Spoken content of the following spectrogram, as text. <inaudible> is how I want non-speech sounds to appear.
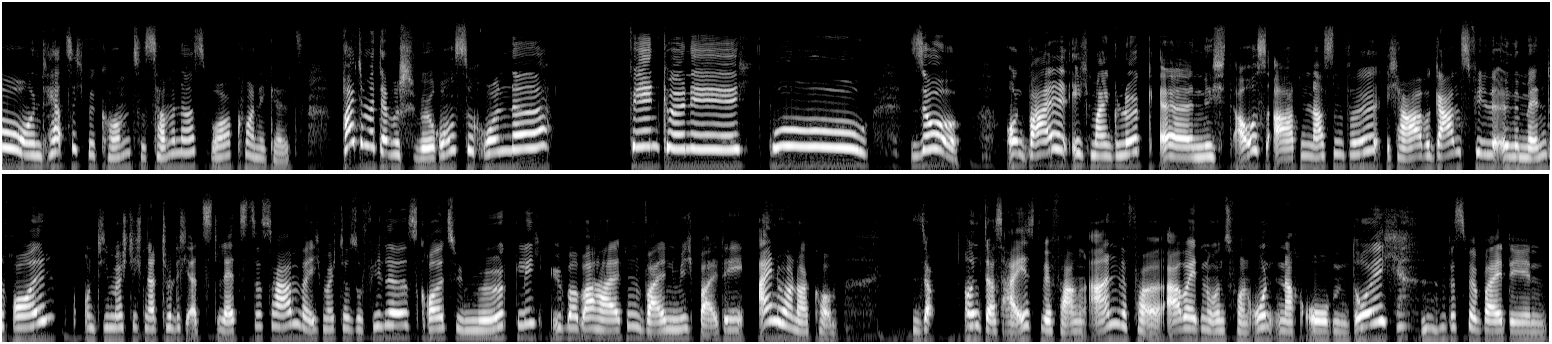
Und herzlich willkommen zu Summoners War Chronicles. Heute mit der Beschwörungsrunde Feenkönig. Uh. So, und weil ich mein Glück äh, nicht ausarten lassen will, ich habe ganz viele Elementrollen und die möchte ich natürlich als letztes haben, weil ich möchte so viele Scrolls wie möglich überbehalten, weil nämlich bald die Einhörner kommen. So, und das heißt, wir fangen an, wir arbeiten uns von unten nach oben durch, <laughs> bis wir bei den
